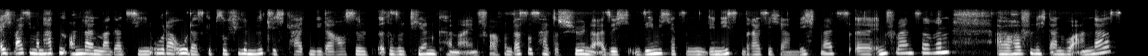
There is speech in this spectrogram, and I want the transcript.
ich weiß nicht, man hat ein Online-Magazin oder oder es gibt so viele Möglichkeiten, die daraus resultieren können einfach. Und das ist halt das Schöne. Also ich sehe mich jetzt in den nächsten 30 Jahren nicht mehr als äh, Influencerin, aber hoffentlich dann woanders.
